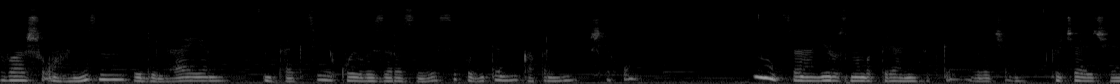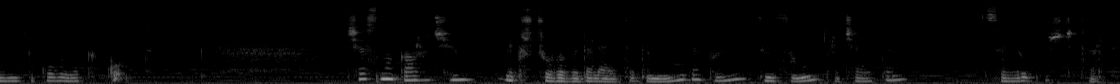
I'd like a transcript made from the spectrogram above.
ваш організм виділяє інфекцію, якою ви заразилися повітряним капельним шляхом. Ну, це вірусно-бактеріальні грибки, зазвичай, включаючи такого, як ковід. Чесно кажучи, якщо ви видаляєте даноїди, ви цим самим втрачаєте цей рубіж четвертий.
